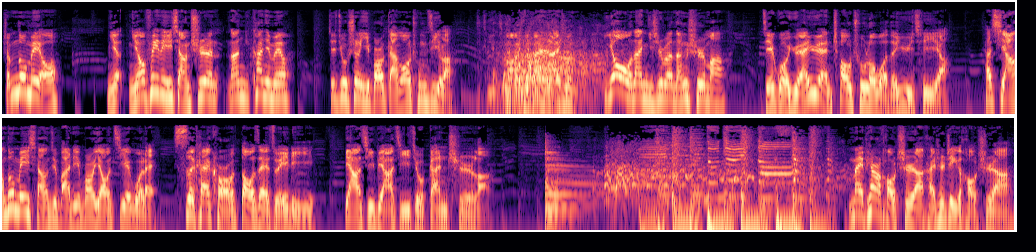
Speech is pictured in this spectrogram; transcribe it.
什么都没有。你你要非得想吃，那你看见没有？这就剩一包感冒冲剂了，啊！一般人来说，药那你是不是能吃吗？结果远远超出了我的预期呀！他想都没想就把这包药接过来，撕开口倒在嘴里，吧唧吧唧就干吃了。麦片好吃啊，还是这个好吃啊？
